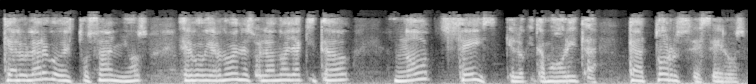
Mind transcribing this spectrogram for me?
que a lo largo de estos años el gobierno venezolano haya quitado no seis, que lo quitamos ahorita, 14 ceros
